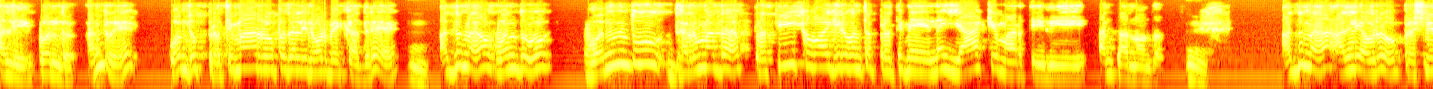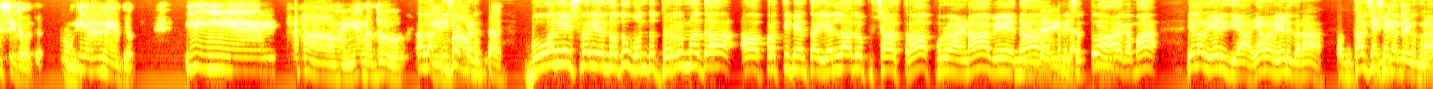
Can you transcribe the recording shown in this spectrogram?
ಅಲ್ಲಿ ಒಂದು. ಅಂದ್ರೆ ಒಂದು ಪ್ರತಿಮಾ ರೂಪದಲ್ಲಿ ನೋಡ್ಬೇಕಾದ್ರೆ ಅದನ್ನ ಒಂದು ಒಂದು ಧರ್ಮದ ಪ್ರತೀಕವಾಗಿರುವಂತ ಪ್ರತಿಮೆಯನ್ನ ಯಾಕೆ ಮಾಡ್ತೀರಿ ಅಂತ ಅನ್ನೋದು. ಅದನ್ನ ಅಲ್ಲಿ ಅವರು ಪ್ರಶ್ನಿಸಿರೋದು. ಎರಡನೇದು. ಈ ಏನದು? ಭುವನೇಶ್ವರಿ ಅನ್ನೋದು ಒಂದು ಧರ್ಮದ ಪ್ರತಿಮೆ ಅಂತ ಎಲ್ಲಾದ್ರೂ ಶಾಸ್ತ್ರ ಪುರಾಣ ವೇದ ಉಪನಿಷತ್ತು ಆಗಮ ಎಲ್ಲಾರು ಹೇಳಿದ್ಯಾ? ಯಾರು ಹೇಳಿದಾರ? ಕಾನ್ಸ್ಟಿಟ್ಯೂಷನ್ ಅಲ್ಲಿ ಹೇಳಿದ್ರ.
